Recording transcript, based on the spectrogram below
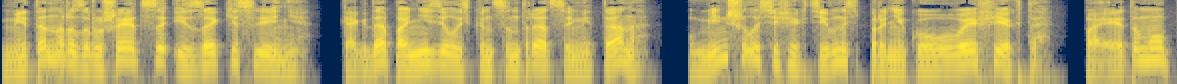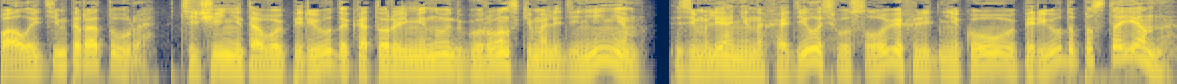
Метан разрушается из-за окисления. Когда понизилась концентрация метана, уменьшилась эффективность парникового эффекта, поэтому упала и температура. В течение того периода, который именуют Гуронским оледенением, Земля не находилась в условиях ледникового периода постоянно.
